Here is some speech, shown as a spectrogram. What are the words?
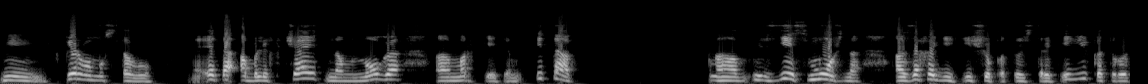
ни к первому столу. Это облегчает намного маркетинг. Итак, здесь можно а заходить еще по той стратегии, которая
